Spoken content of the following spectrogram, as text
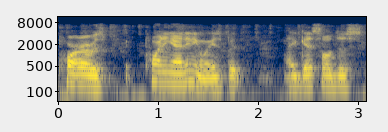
part I was pointing at, anyways. But I guess I'll just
